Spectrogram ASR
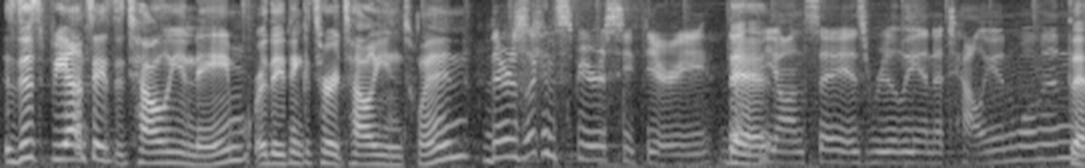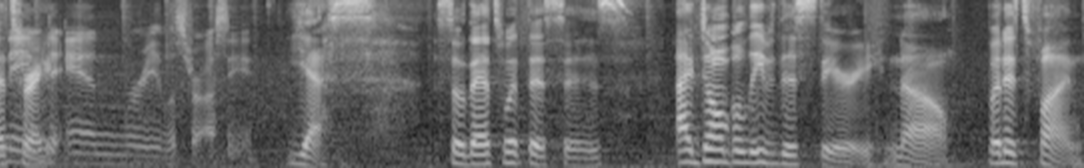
Is this Beyonce's Italian name, or they think it's her Italian twin? There's a conspiracy theory that, that Beyonce is really an Italian woman that's named right. Anne Marie Lastrassi. Yes. So that's what this is. I don't believe this theory, no. But it's fun.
